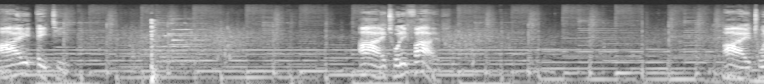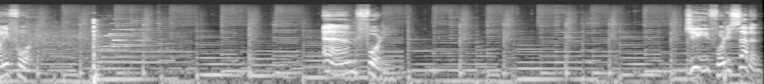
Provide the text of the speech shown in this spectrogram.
I-18. I-25. I-24. M40. G47.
